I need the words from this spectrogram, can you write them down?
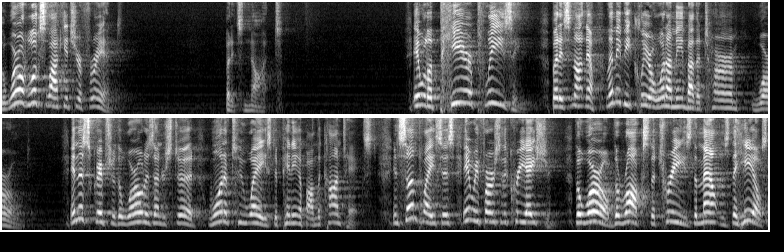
the world looks like it's your friend, but it's not. It will appear pleasing, but it's not. Now, let me be clear on what I mean by the term world. In the scripture, the world is understood one of two ways depending upon the context. In some places, it refers to the creation. the world, the rocks, the trees, the mountains, the hills,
